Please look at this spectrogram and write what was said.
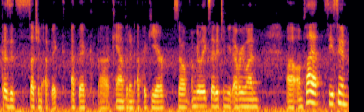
because it's such an epic, epic uh, camp and an epic year. So I'm really excited to meet everyone uh, on Playa. See you soon.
